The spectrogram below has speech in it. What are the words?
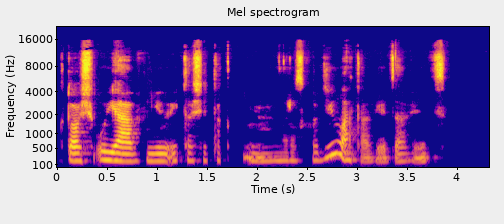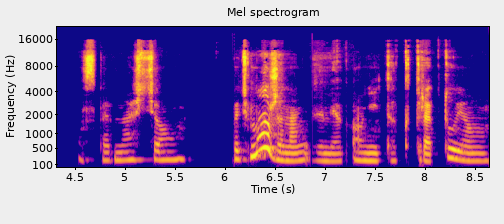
ktoś ujawnił i to się tak mm, rozchodziła ta wiedza, więc z pewnością być może, no nie wiem jak oni to traktują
